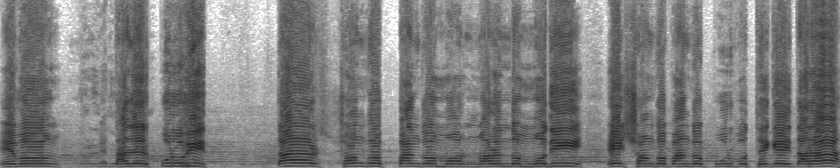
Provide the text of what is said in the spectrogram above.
এবং তাদের পুরোহিত, তার সঙ্গপাঙ্গ মর- নরেন্দ্র মোদী, এই সঙ্গপাঙ্গ পূর্ব থেকেই তারা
